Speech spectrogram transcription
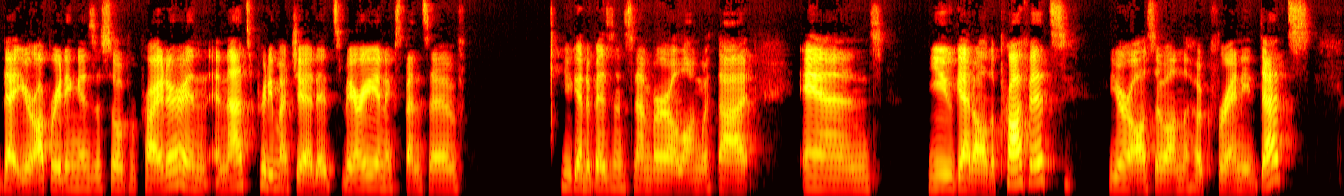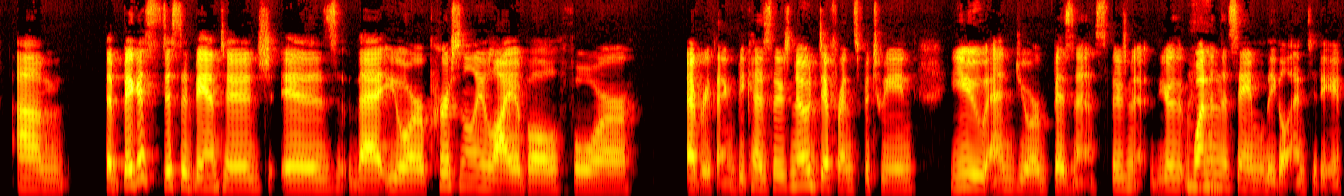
that you're operating as a sole proprietor and, and that's pretty much it. It's very inexpensive. You get a business number along with that and you get all the profits. You're also on the hook for any debts. Um, the biggest disadvantage is that you're personally liable for everything because there's no difference between you and your business. There's no, you're mm-hmm. one in the same legal entity.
